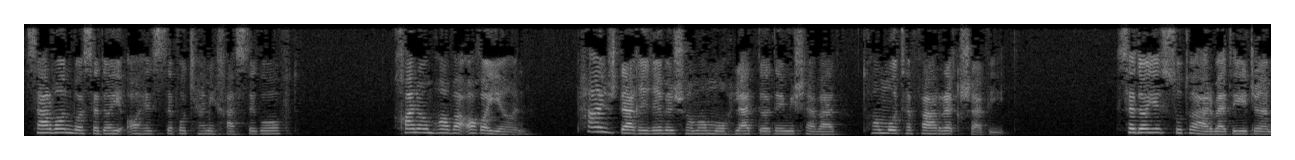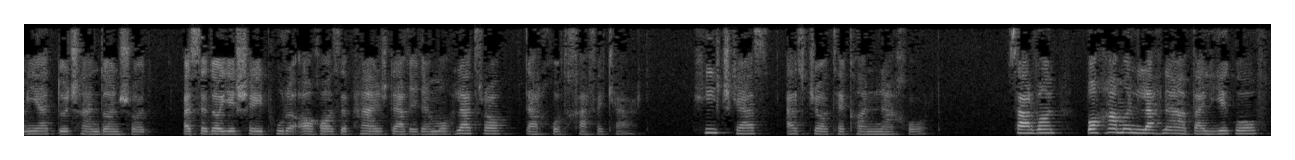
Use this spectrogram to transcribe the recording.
سروان با صدای آهسته و کمی خسته گفت ها و آقایان پنج دقیقه به شما مهلت داده می شود تا متفرق شوید. صدای سوت و عربده جمعیت دوچندان شد و صدای شیپور آغاز پنج دقیقه مهلت را در خود خفه کرد. هیچ کس از جا تکان نخورد. سروان با همان لحن اولیه گفت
